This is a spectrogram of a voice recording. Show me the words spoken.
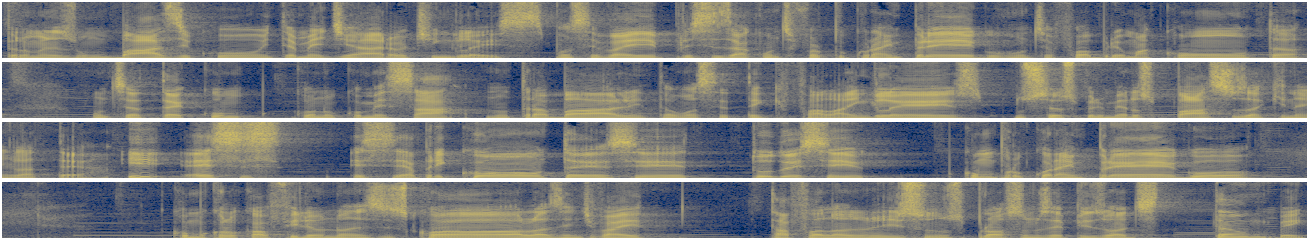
pelo menos um básico intermediário de inglês. Você vai precisar quando você for procurar emprego, quando você for abrir uma conta, quando você até com, quando começar no trabalho, então você tem que falar inglês nos seus primeiros passos aqui na Inglaterra. E esses, esse abrir conta, esse tudo esse como procurar emprego, como colocar o filho nas escolas, a gente vai estar tá falando disso nos próximos episódios também,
